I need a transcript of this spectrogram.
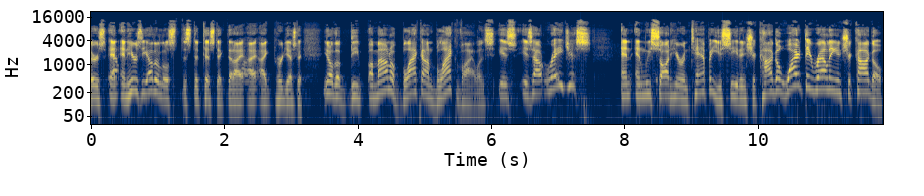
There's and, and here's the other little st- statistic that I, I, I heard yesterday. You know, the the amount of black on black violence is is outrageous. And and we saw it here in Tampa. You see it in Chicago. Why aren't they rallying in Chicago,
